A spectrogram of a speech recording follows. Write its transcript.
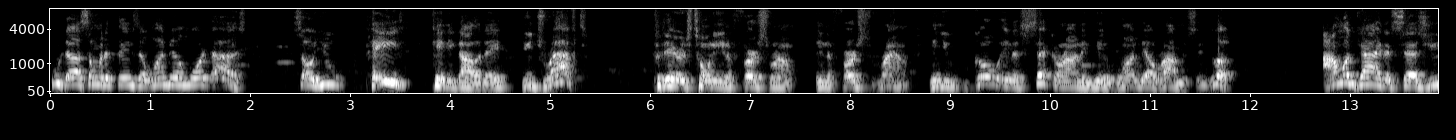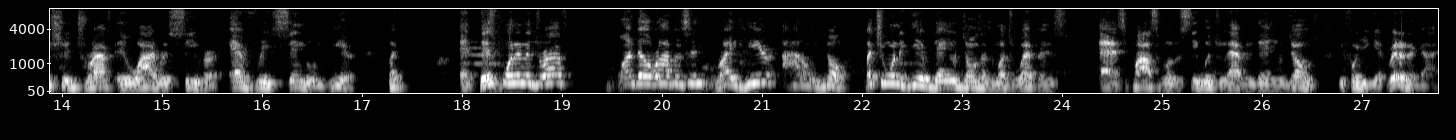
who does some of the things that Wan'Dale Moore does. So you paid Kenny Golladay, you draft Kadarius Toney in the first round. In the first round, then you go in the second round and get Wan'Dale Robinson. Look, I'm a guy that says you should draft a wide receiver every single year. But at this point in the draft, Wan'Dale Robinson right here, I don't know. But you want to give Daniel Jones as much weapons as possible to see what you have in Daniel Jones before you get rid of the guy.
